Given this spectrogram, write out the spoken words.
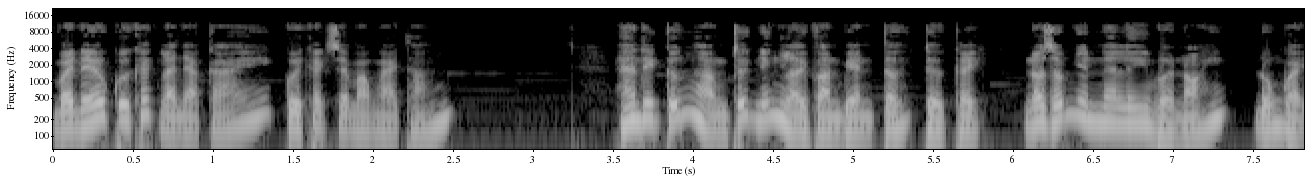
Vậy nếu quý khách là nhà cái, quý khách sẽ mong ai thắng. Henry cứng họng trước những lời phản biện tới từ cây. Nó giống như Nelly vừa nói. Đúng vậy.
